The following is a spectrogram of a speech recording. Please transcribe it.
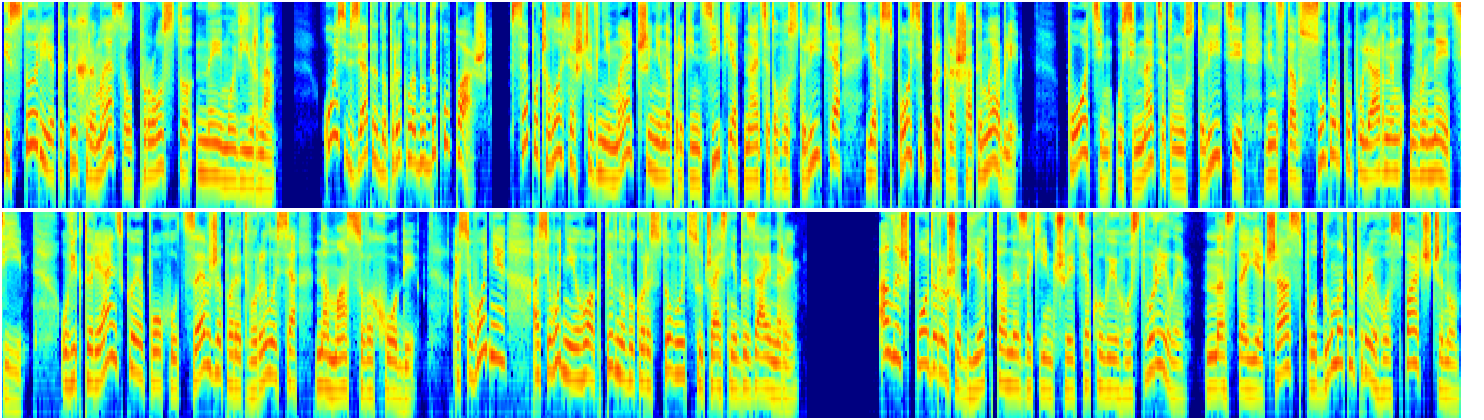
Історія таких ремесел просто неймовірна. Ось взяти, до прикладу, декупаж. Все почалося ще в Німеччині наприкінці 15 століття як спосіб прикрашати меблі. Потім, у 17 столітті, він став суперпопулярним у Венеції. У вікторіанську епоху це вже перетворилося на масове хобі. А сьогодні, а сьогодні його активно використовують сучасні дизайнери. Але ж подорож об'єкта не закінчується, коли його створили. Настає час подумати про його спадщину.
